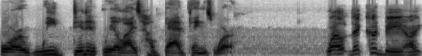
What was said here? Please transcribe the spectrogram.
or we didn't realize how bad things were. Well, that could be. I,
